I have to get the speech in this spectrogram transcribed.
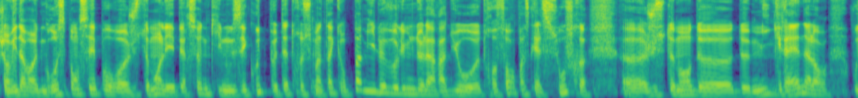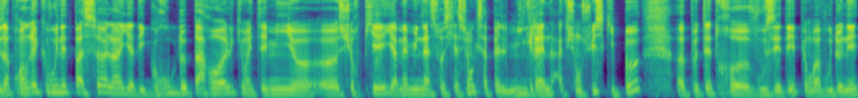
J'ai envie d'avoir une grosse pensée pour euh, justement les personnes qui nous écoutent, peut-être ce matin, qui n'ont pas mis le volume de la radio euh, trop fort parce qu'elles souffrent euh, justement de, de migraines. Alors, vous apprendrez que vous n'êtes pas seul. hein. Il y a des groupes de parole qui ont été mis sur pied. Il y a même une association qui s'appelle Migraine Action Suisse qui peut peut-être vous aider. Puis on va vous donner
